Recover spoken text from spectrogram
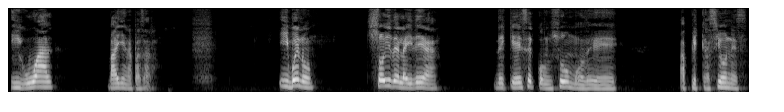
igual vayan a pasar. Y bueno, soy de la idea de que ese consumo de aplicaciones,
